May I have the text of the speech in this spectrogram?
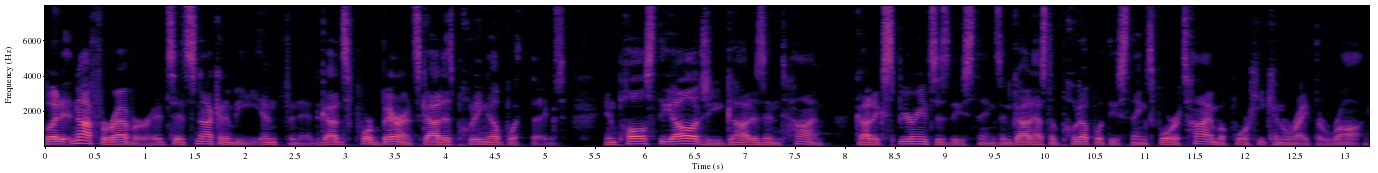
but not forever. It's it's not going to be infinite. God's forbearance, God is putting up with things. In Paul's theology, God is in time. God experiences these things, and God has to put up with these things for a time before he can right the wrong.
